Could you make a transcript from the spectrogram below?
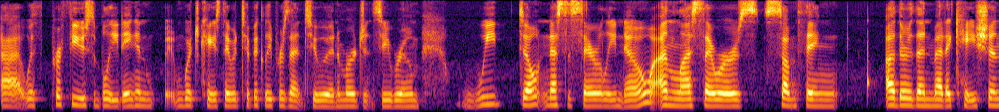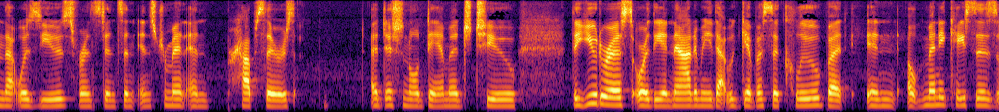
uh, with profuse bleeding, in, in which case they would typically present to an emergency room. We don't necessarily know unless there was something other than medication that was used, for instance, an instrument, and perhaps there's additional damage to the uterus or the anatomy that would give us a clue. But in uh, many cases,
